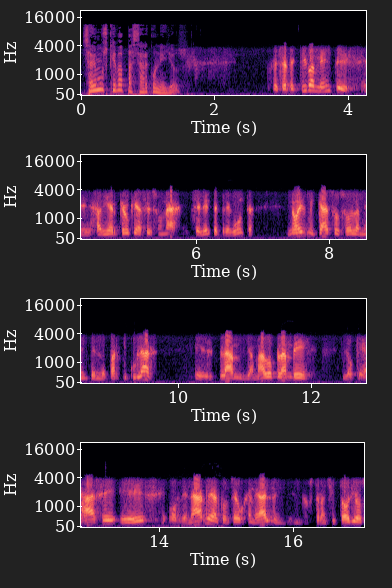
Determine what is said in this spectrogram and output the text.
¿Sabemos qué va a pasar con ellos? Pues efectivamente, eh, Javier, creo que haces una excelente pregunta. No es mi caso solamente en lo particular. El plan llamado Plan B lo que hace es ordenarle al Consejo General en, los transitorios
